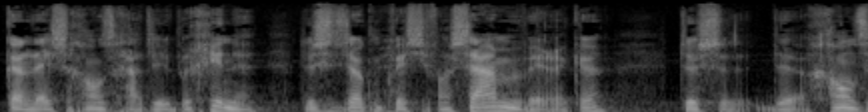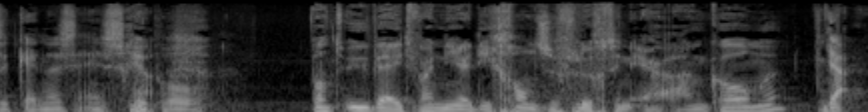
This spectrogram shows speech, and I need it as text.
Canadese ganzen gaat weer beginnen. Dus het is ook een kwestie van samenwerken... tussen de ganzenkenners en Schiphol. Want u weet wanneer die ganzenvluchten er aankomen. Ja.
